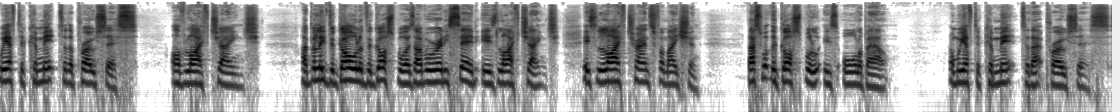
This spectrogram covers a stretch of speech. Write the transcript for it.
We have to commit to the process of life change. I believe the goal of the gospel, as I've already said, is life change. It's life transformation. That's what the gospel is all about. And we have to commit to that process.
